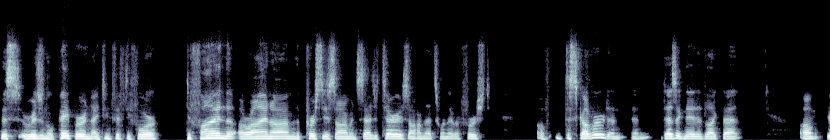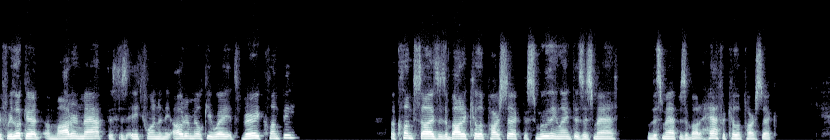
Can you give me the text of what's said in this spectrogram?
This original paper in 1954 defined the Orion arm, the Perseus arm, and Sagittarius arm. That's when they were first discovered and, and designated like that. Um, if we look at a modern map, this is H1 in the outer Milky Way, it's very clumpy. A clump size is about a kiloparsec. The smoothing length is this map, this map is about a half a kiloparsec.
